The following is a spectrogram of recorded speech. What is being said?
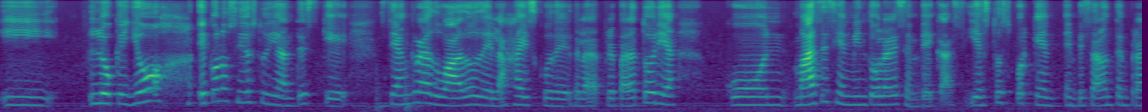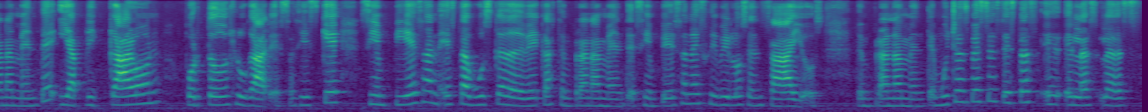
y lo que yo he conocido estudiantes que se han graduado de la high school, de, de la preparatoria, con más de 100 mil dólares en becas. Y esto es porque empezaron tempranamente y aplicaron por todos lugares. Así es que si empiezan esta búsqueda de becas tempranamente, si empiezan a escribir los ensayos tempranamente, muchas veces estas, eh, eh, las, las,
